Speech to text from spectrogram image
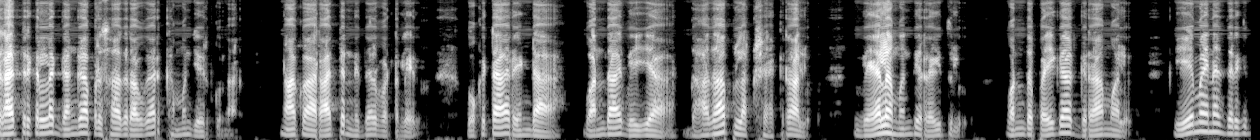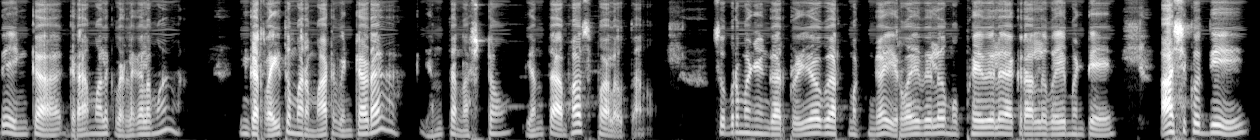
రాత్రికల్లా గంగా ప్రసాదరావు గారు ఖమ్మం చేరుకున్నారు. నాకు ఆ రాత్రి నిద్ర పట్టలేదు. ఒకటా రెండా వంద వెయ్య దాదాపు లక్ష ఎకరాలు వేల మంది రైతులు వంద పైగా గ్రామాలు. ఏమైనా జరిగితే ఇంకా గ్రామాలకు వెళ్ళగలమా? ఇంకా రైతు మన మాట వింటాడా? ఎంత నష్టం ఎంత అభాసు పాలవుతాను? సుబ్రహ్మణ్యం గారు ప్రయోగాత్మకంగా ఇరవై వేలో ముప్పై వేలో ఎకరాల్లో వేయమంటే ఆశ కొద్దీ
